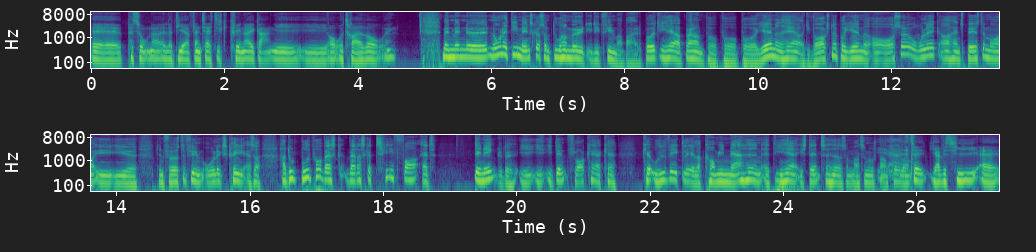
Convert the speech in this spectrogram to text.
øh, personer, eller de her fantastiske kvinder i gang i, i over 30 år, ikke? Men, men øh, nogle af de mennesker, som du har mødt i dit filmarbejde, både de her børn på, på, på hjemmet her, og de voksne på hjemmet, og også Oleg og hans bedstemor i, i øh, den første film, Olegs krig, altså har du et bud på, hvad, hvad der skal til for, at den enkelte i, i, i den flok her kan, kan udvikle eller komme i nærheden af de her istandsagheder, som Martin Nussbaum ja, taler om? Altså, jeg vil sige, at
